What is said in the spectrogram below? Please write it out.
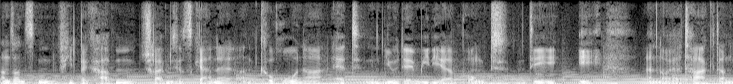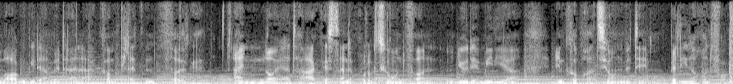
ansonsten Feedback haben, schreiben Sie uns gerne an corona at newdaymedia.de. Ein neuer Tag, dann morgen wieder mit einer kompletten Folge. Ein neuer Tag ist eine Produktion von New Day Media in Kooperation mit dem Berliner Rundfunk.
